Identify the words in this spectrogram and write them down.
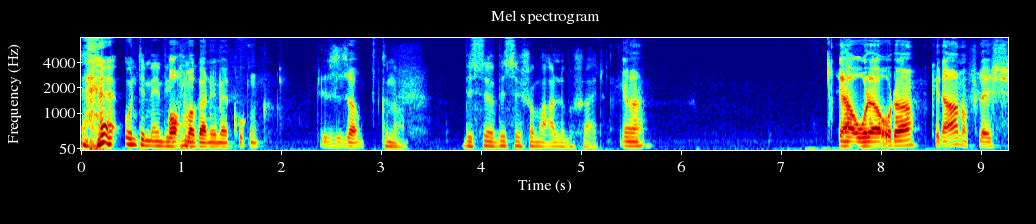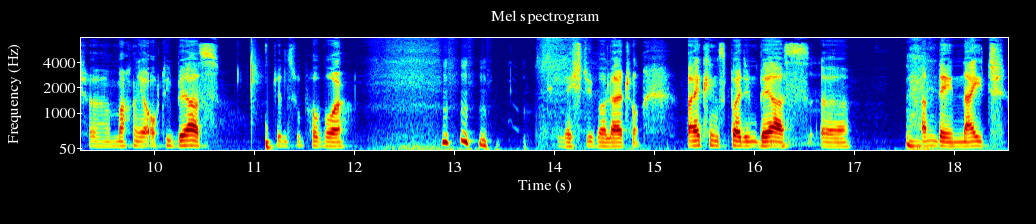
Und dem MVP. Brauchen wir gar nicht mehr gucken, die Saison. Genau. Wisst ihr, wisst ihr schon mal alle Bescheid. Ja. Ja, oder, oder, keine Ahnung, vielleicht äh, machen ja auch die Bears den Super Bowl. Schlechte Überleitung. Vikings bei den Bears. Äh, Sunday Night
